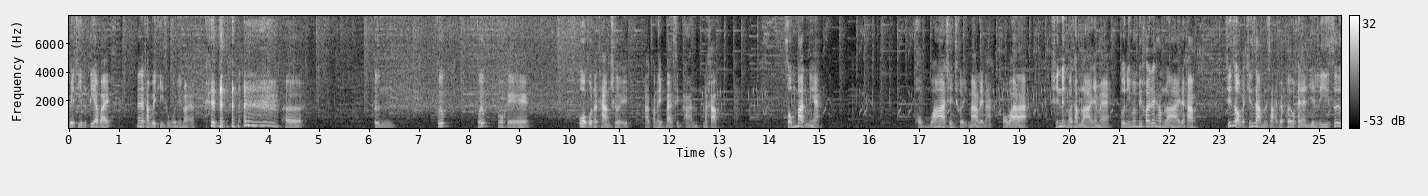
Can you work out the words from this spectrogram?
เวทีมันเตี้ยไป น่าจะทำเวทีสูงกว่านี้หน่อยนะเออตึงฟึบฟึบโอเค โอ้โบนัสไทม์เฉยอ่าตอนนี้ 80ล้านนะครับ สมบัติเนี่ย ผมว่าเฉยๆมากเลยนะ เพราะว่าชิ้นหนึ่งก็ทำลายใช่ไหมตัวนี้มันไม่ค่อยได้ทำลายนะครับ ชิ้น 2 กับชิ้น3มันสายแบบเพิ่มคะแนนเยลลี่ ซึ่ง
